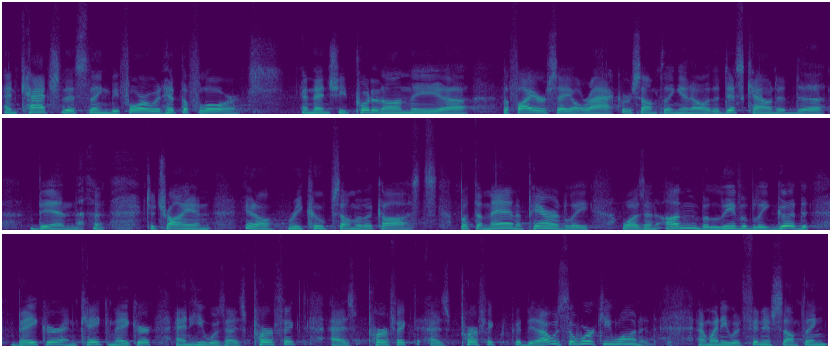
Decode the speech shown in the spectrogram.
and catch this thing before it would hit the floor. And then she'd put it on the, uh, the fire sale rack or something, you know, the discounted uh, bin to try and, you know, recoup some of the costs. But the man apparently was an unbelievably good baker and cake maker, and he was as perfect, as perfect, as perfect could be. That was the work he wanted. And when he would finish something,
